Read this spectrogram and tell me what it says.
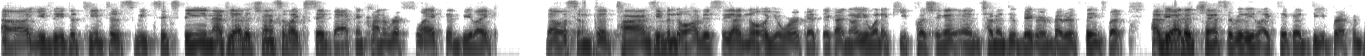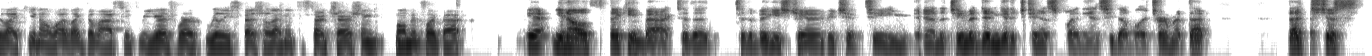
Uh, you lead the team to Sweet 16. Now, if you had a chance to like sit back and kind of reflect and be like, that was some good times. Even though obviously I know your work ethic, I know you want to keep pushing and, and, trying to do bigger and better things. But have you had a chance to really like take a deep breath and be like, you know what, like the last two three years were really special. I need to start cherishing moments like that. Yeah, you know, thinking back to the to the Big East championship team and the team that didn't get a chance to play in the NCAA tournament. That that's just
